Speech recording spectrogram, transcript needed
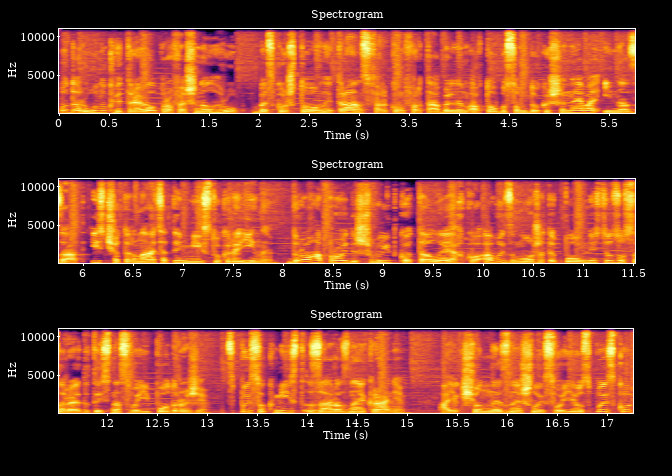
Подарунок від Travel Professional Group. Безкоштовний трансфер комфортабельним автобусом до Кишинева і назад із 14 міст України. Дорога пройде швидко та легко, а ви зможете повністю зосередитись на своїй подорожі. Список міст зараз на екрані. А якщо не знайшли своє у списку,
